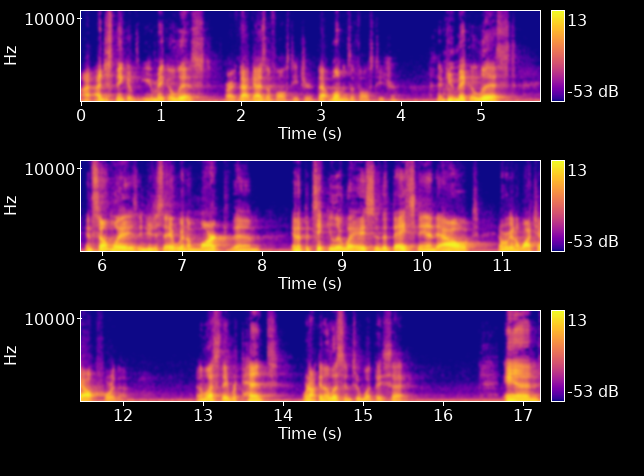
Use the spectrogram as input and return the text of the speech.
I, I just think of you make a list, right? That guy's a false teacher. That woman's a false teacher. And you make a list in some ways, and you just say, we're going to mark them in a particular way so that they stand out and we're going to watch out for them. Unless they repent, we're not going to listen to what they say. And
